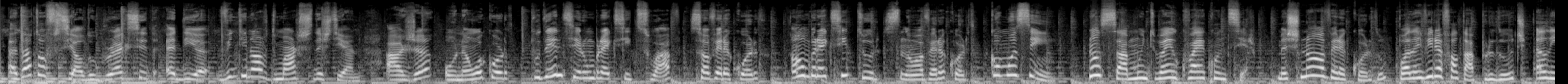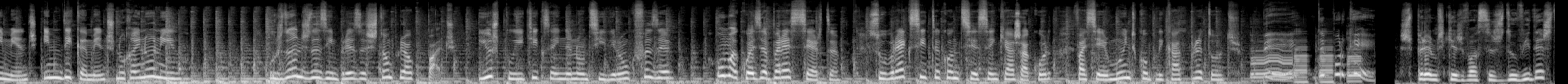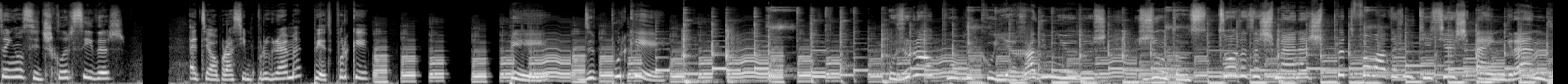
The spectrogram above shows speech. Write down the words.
A data oficial do Brexit é dia 29 de março deste ano, haja ou não acordo. Podendo ser um Brexit suave, se houver acordo, ou um Brexit duro, se não houver acordo. Como assim? Não se sabe muito bem o que vai acontecer, mas se não houver acordo, podem vir a faltar produtos, alimentos e medicamentos no Reino Unido. Os donos das empresas estão preocupados e os políticos ainda não decidiram o que fazer. Uma coisa parece certa: se o Brexit acontecer sem que haja acordo, vai ser muito complicado para todos. P de porquê? Esperemos que as vossas dúvidas tenham sido esclarecidas. Até ao próximo programa, P de Porquê. P de porquê? O Jornal Público e a Rádio Miúdos juntam-se todas as semanas para te falar das notícias em grande.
